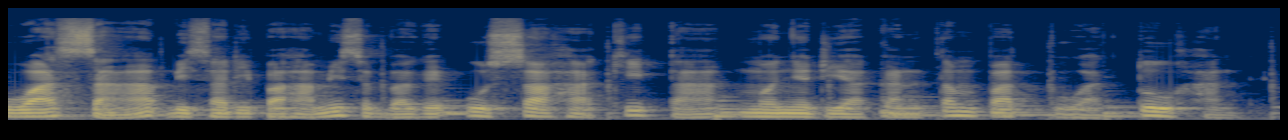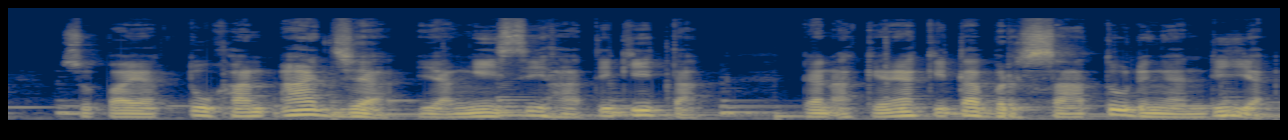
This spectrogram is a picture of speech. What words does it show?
Puasa bisa dipahami sebagai usaha kita menyediakan tempat buat Tuhan, supaya Tuhan aja yang ngisi hati kita, dan akhirnya kita bersatu dengan Dia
